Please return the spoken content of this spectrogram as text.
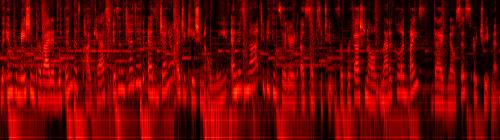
The information provided within this podcast is intended as general education only and is not to be considered a substitute for professional medical advice, diagnosis, or treatment.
